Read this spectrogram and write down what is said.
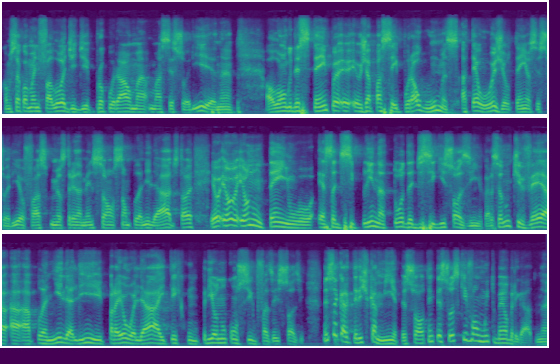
Como o Sacomani falou, de, de procurar uma, uma assessoria, né? Ao longo desse tempo, eu, eu, já passei por algumas, até hoje eu tenho assessoria, eu faço, meus treinamentos são, são planilhados, tal. Eu, eu, eu não tenho essa disciplina toda de seguir sozinho, cara. Se eu não tiver a, a planilha ali para eu olhar e ter que cumprir, eu não consigo fazer isso sozinho. Mas isso é característica minha, pessoal. Tem pessoas que vão muito bem, obrigado, né?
